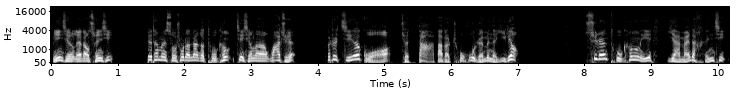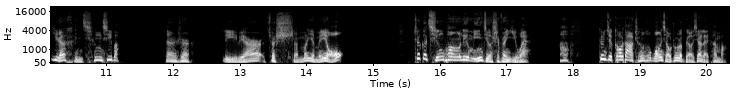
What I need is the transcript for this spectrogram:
民警来到村西。对他们所说的那个土坑进行了挖掘，可是结果却大大的出乎人们的意料。虽然土坑里掩埋的痕迹依然很清晰吧，但是里边却什么也没有。这个情况令民警十分意外啊！根据高大成和王小柱的表现来看吧，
